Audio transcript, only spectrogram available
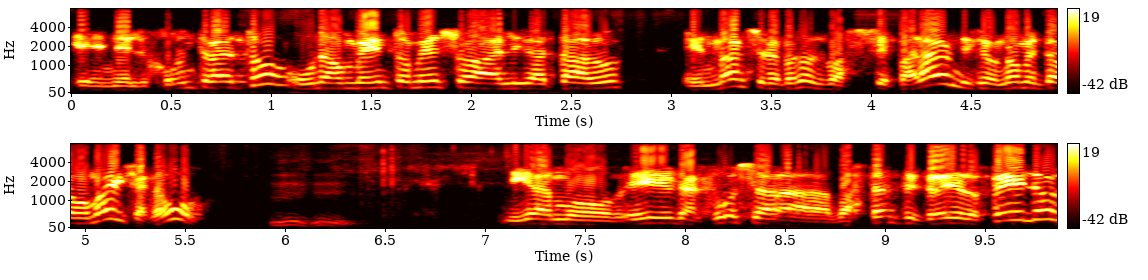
en el contrato un aumento mensual y datado. En marzo el pasado se separaron, dijeron no aumentamos más y se acabó. Digamos, es una cosa bastante traída de los pelos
